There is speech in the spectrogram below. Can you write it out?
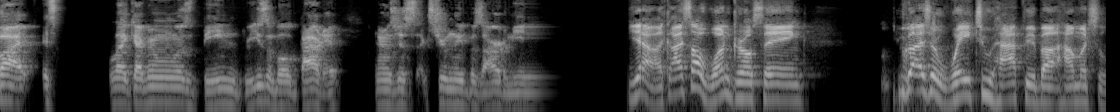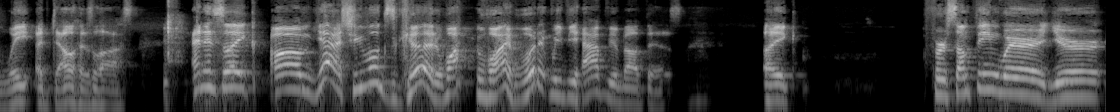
but it's like everyone was being reasonable about it, and it was just extremely bizarre to me. Yeah, like I saw one girl saying, "You guys are way too happy about how much weight Adele has lost," and it's like, um, yeah, she looks good. Why, why wouldn't we be happy about this? Like, for something where your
